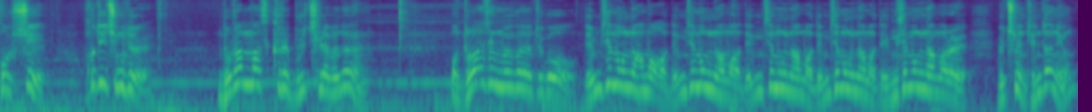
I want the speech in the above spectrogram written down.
어 씨 호디 친구들 노란 마스크를 물리치려면은 어, 노란색 물건을 들고 냄새 먹는 하마 냄새 먹는 하마 냄새 먹는 하마 냄새 먹는 하마 냄새 먹는 하마를 외치면 된다네요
